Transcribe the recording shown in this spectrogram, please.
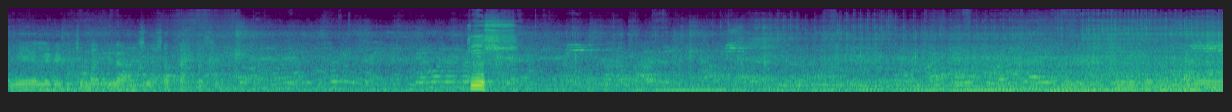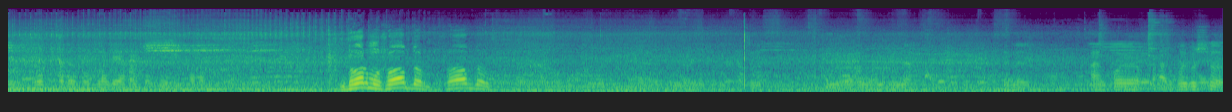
আমি এলাকায় কিছু মাতি না সব সব থাকতেছি। আছে ধর্ম সব ধর্ম সব ধর্ম। আর কয় আর কয় বছর?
